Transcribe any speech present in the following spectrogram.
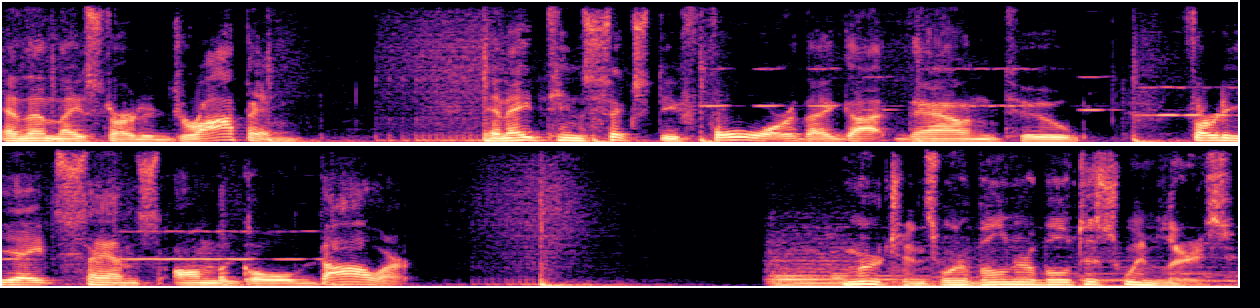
and then they started dropping. In 1864, they got down to 38 cents on the gold dollar. Merchants were vulnerable to swindlers.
